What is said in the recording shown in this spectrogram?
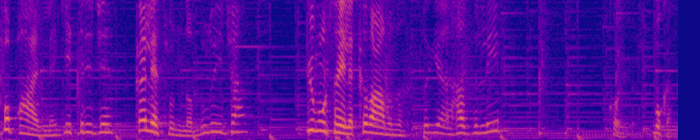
top haline getireceğiz. Galeta ununa bulayacağız. Yumurtayla kıvamını hazırlayıp koyuyoruz. Bu kadar.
